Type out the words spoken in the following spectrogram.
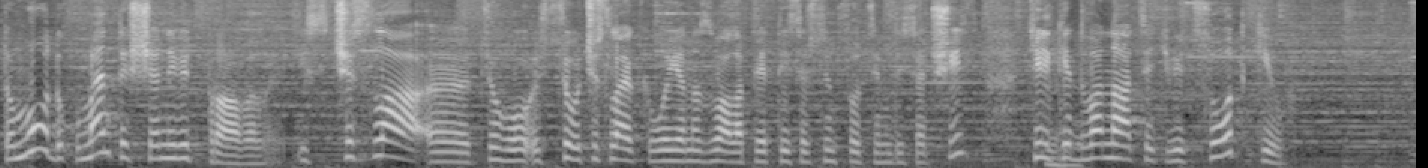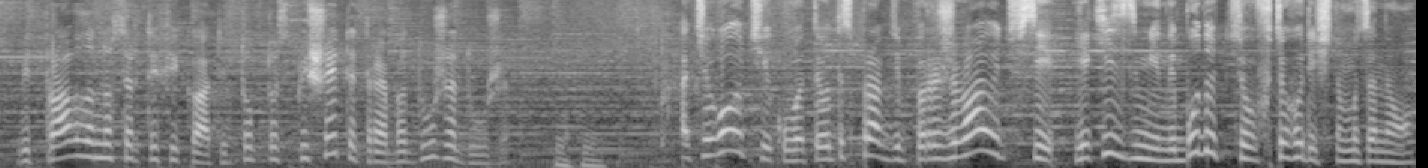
Тому документи ще не відправили. Із числа е, цього з цього числа, якого я назвала 5776, тільки 12% відправлено сертифікатів. Тобто спішити треба дуже-дуже. А чого очікувати? От і справді переживають всі, якісь зміни будуть в цьогорічному ЗНО?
